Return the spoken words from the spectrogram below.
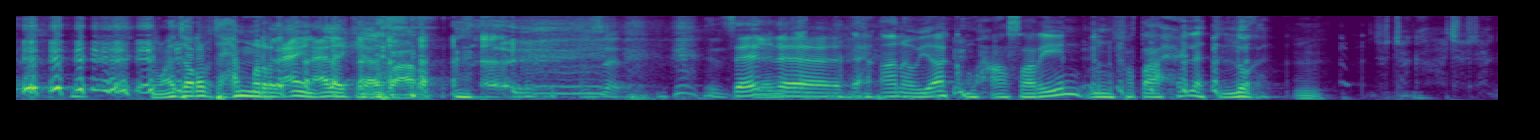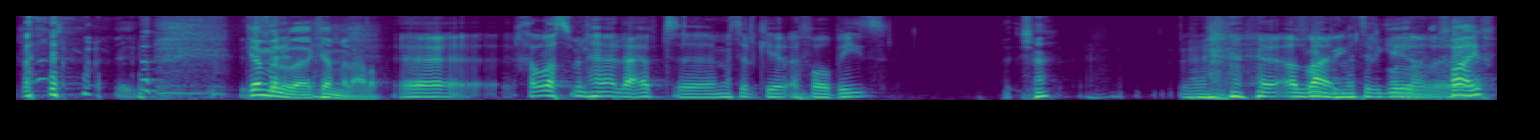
ما جربت أحمر العين عليك يا أبو عرب. زين. زين آه، يعني أنا وياك محاصرين من فطاحلة اللغة. كمل بقى، كمل عرب. آه، خلصت منها لعبت Metal Gear FOBs شو؟ online Metal Gear Five؟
